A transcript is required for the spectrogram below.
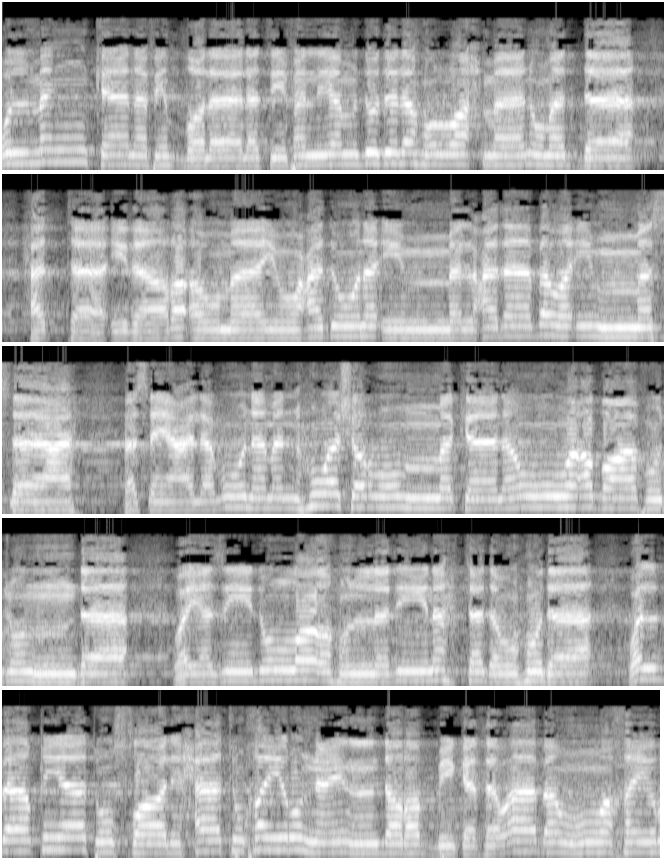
قل من كان في الضلالة فليمدد له الرحمن مدا حتى إذا رأوا ما يوعدون إما العذاب وإما الساعة فسيعلمون من هو شر مكانا وأضعف جندا ويزيد الله الذين اهتدوا هدى والباقيات الصالحات خير عند ربك ثوابا وخير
